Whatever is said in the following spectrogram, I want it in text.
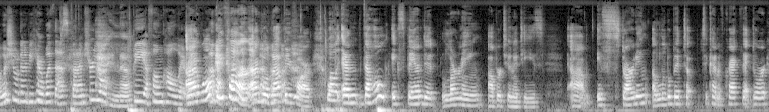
I wish you were going to be here with us. But I'm sure you'll be a phone call away. I won't Okay. be far. I will not be far. Well, and the whole expanded learning opportunities um, is starting a little bit to, to kind of crack that door.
